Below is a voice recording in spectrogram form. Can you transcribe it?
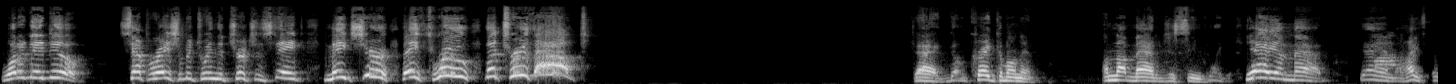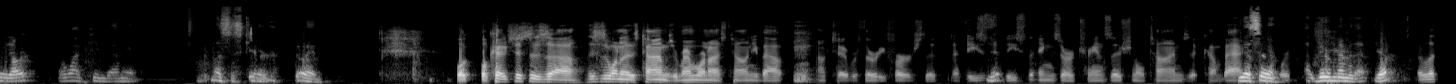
What did they do? Separation between the church and state made sure they threw the truth out. Okay, Craig, come on in. I'm not mad. It just seems like it. Yeah, I am mad. Yeah, I am. Hi, sweetheart. My wife came down here. Must have scared her. Go ahead. Well, well, coach, this is uh, this is one of those times. Remember when I was telling you about October thirty first that, that these Yep. these things are transitional times that come back. Yes, sir. I do remember that. Yep. So let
